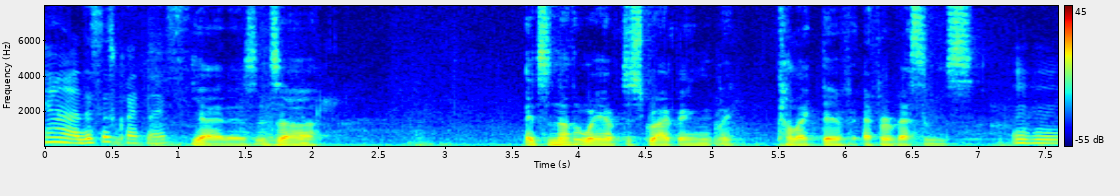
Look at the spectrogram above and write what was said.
Yeah, this is quite nice. Yeah, it is. It's a. It's another way of describing like collective effervescence, mm-hmm.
